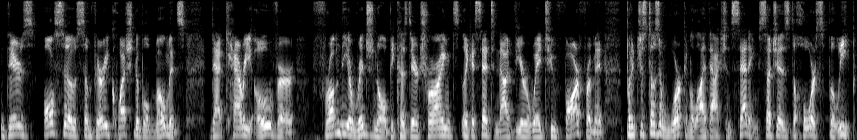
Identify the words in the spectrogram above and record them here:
there's also some very questionable moments that carry over from the original because they're trying, to, like I said, to not veer away too far from it, but it just doesn't work in a live action setting, such as the horse Philippe.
